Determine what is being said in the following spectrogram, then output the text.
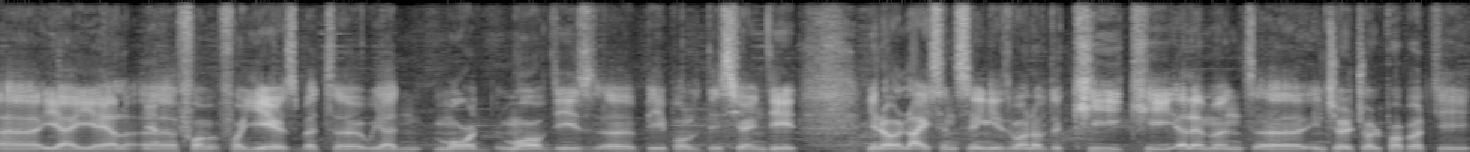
uh, EIL uh, yeah. for, for years, but we had more more of these people this year indeed. You know, licensing is one of the key key element, intellectual property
